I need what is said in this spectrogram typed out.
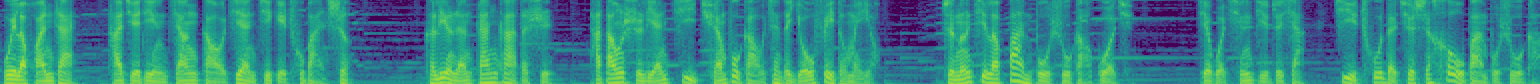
为了还债，他决定将稿件寄给出版社。可令人尴尬的是，他当时连寄全部稿件的邮费都没有，只能寄了半部书稿过去。结果情急之下，寄出的却是后半部书稿。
